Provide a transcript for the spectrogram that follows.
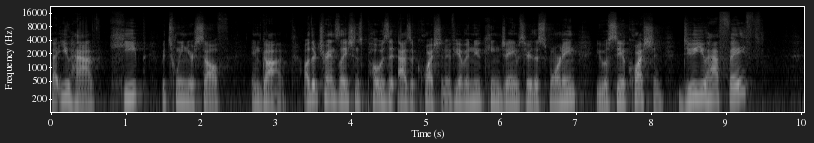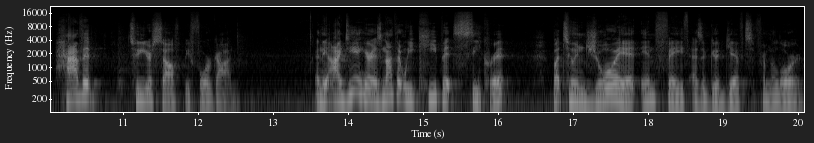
that you have, keep between yourself and God. Other translations pose it as a question. If you have a New King James here this morning, you will see a question Do you have faith? Have it to yourself before God. And the idea here is not that we keep it secret, but to enjoy it in faith as a good gift from the Lord.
